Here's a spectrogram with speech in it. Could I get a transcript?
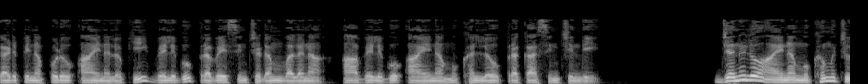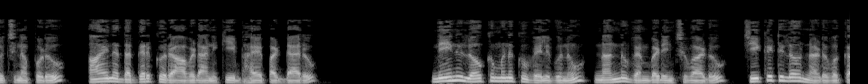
గడిపినప్పుడు ఆయనలోకి వెలుగు ప్రవేశించడం వలన ఆ వెలుగు ఆయన ముఖంలో ప్రకాశించింది. జనులు ఆయన ముఖము చూచినప్పుడు ఆయన దగ్గరకు రావడానికి భయపడ్డారు. నేను లోకమునకు వెలుగును నన్ను వెంబడించువాడు చీకటిలో నడువక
